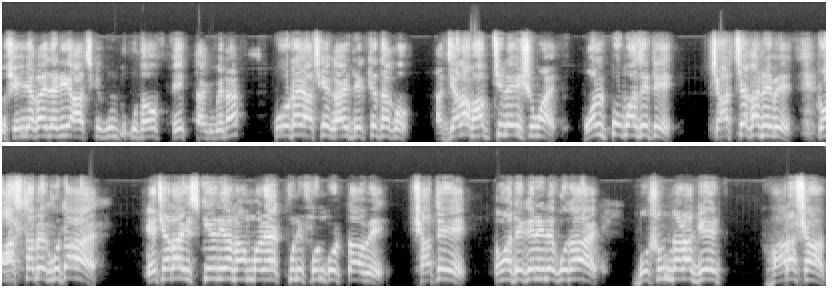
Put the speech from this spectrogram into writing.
তো সেই জায়গায় দাঁড়িয়ে আজকে কিন্তু কোথাও ফেক থাকবে না। পুরোটাই আজকে গাড়ি দেখতে থাকো। আর যারা ভাবছিলে এই সময় অল্প বাজেটে চার চাকা নেবে, তো আসতে হবে কোথায়? এছাড়া স্ক্রিনে নাম্বারে এক্ষুনি ফোন করতে হবে। সাথে তোমার দেখে নিলে কোথায়? বসুন্ধরা গেট বারাসাত।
